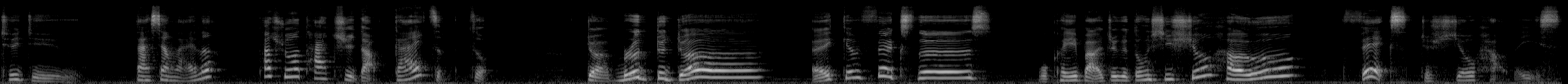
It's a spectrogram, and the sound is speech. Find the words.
to do。大象来了。他说：“他知道该怎么做。” Da da da da, I can fix this。我可以把这个东西修好哦。Fix 就是修好的意思。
